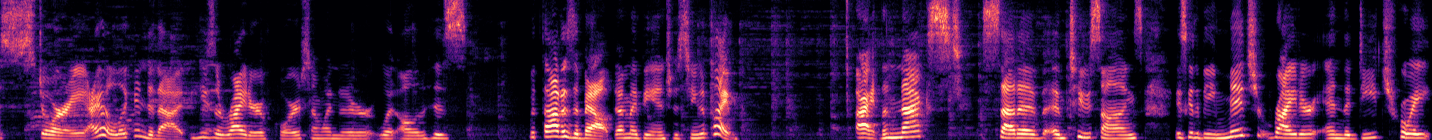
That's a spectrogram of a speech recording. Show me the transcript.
story. I gotta look into that. He's a writer, of course. I wonder what all of his what that is about. That might be interesting to play. All right, the next set of, of two songs is going to be Mitch Ryder and the Detroit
